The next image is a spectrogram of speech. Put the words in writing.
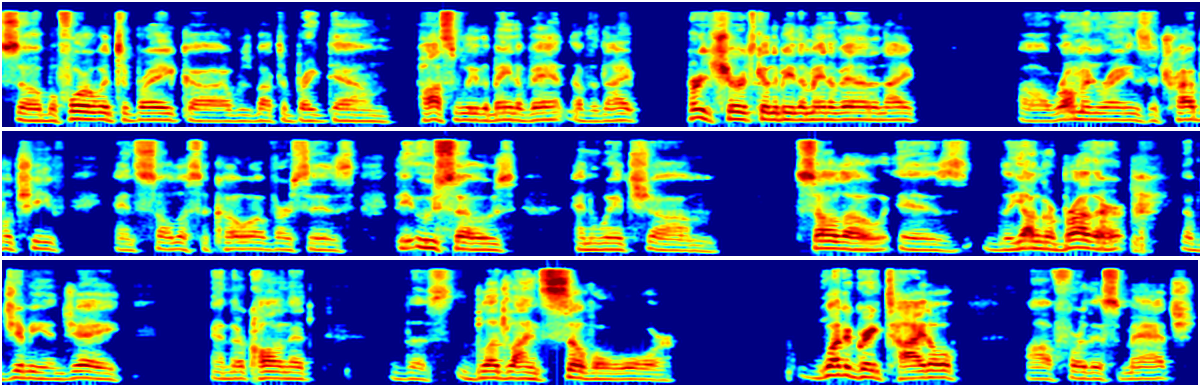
So before I went to break, uh, I was about to break down possibly the main event of the night. Pretty sure it's going to be the main event of the night. Uh, Roman Reigns, the tribal chief, and Solo Sikoa versus the Usos, in which um, Solo is the younger brother of Jimmy and Jay, and they're calling it the Bloodline Civil War. What a great title uh, for this match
